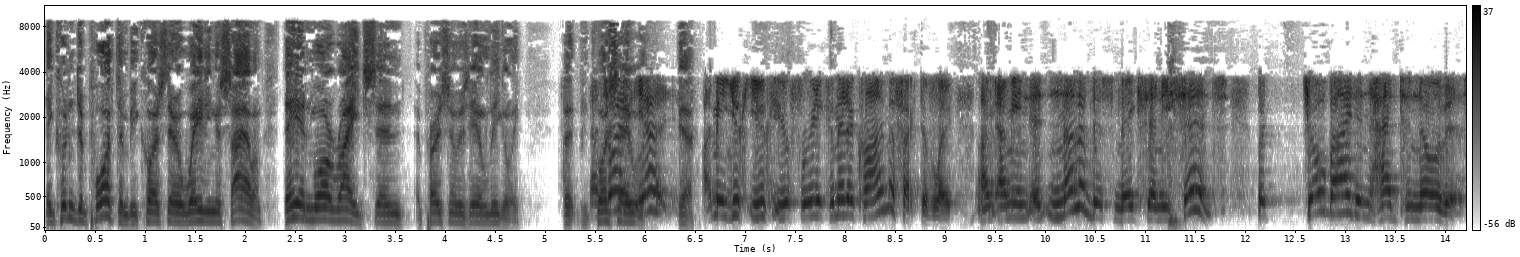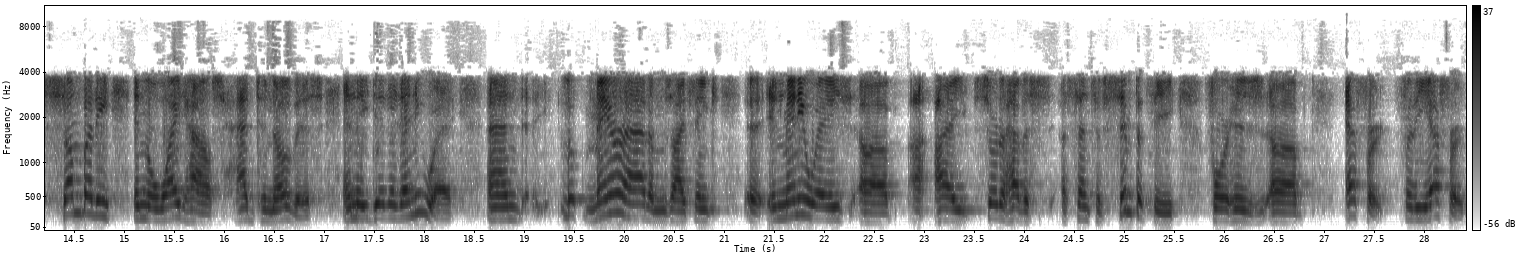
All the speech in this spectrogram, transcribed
they couldn't deport them because they were awaiting asylum. They had more rights than a person who was here legally. But because right. they were, yeah. yeah. I mean, you, you, you're free to commit a crime effectively. I, I mean, none of this makes any sense. But Joe Biden had to know this. Somebody in the White House had to know this, and they did it anyway. And look, Mayor Adams, I think, uh, in many ways, uh, I, I sort of have a, a sense of sympathy for his. Uh, effort for the effort,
